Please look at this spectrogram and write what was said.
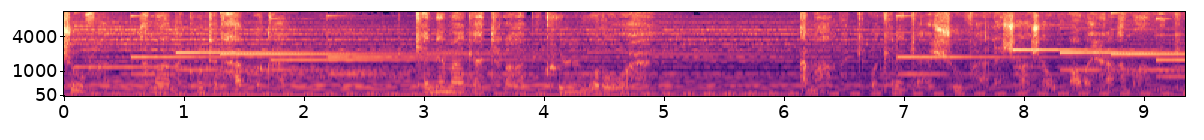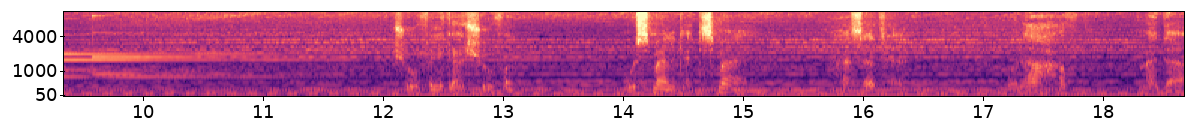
تشوفها أمامك وأنت تحققها كأنما قاعد تراها بكل وضوح أمامك وكأنك قاعد تشوفها على شاشة واضحة أمامك. شوف اللي قاعد تشوفه واسمع اللي قاعد تسمعه. هزتها ولاحظ مدى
